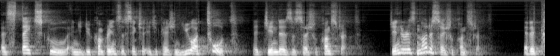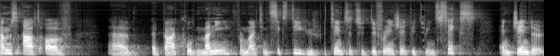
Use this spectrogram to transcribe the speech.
a state school and you do comprehensive sexual education, you are taught that gender is a social construct. Gender is not a social construct. That it comes out of uh, a guy called Money from 1960 who attempted to differentiate between sex and gender.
